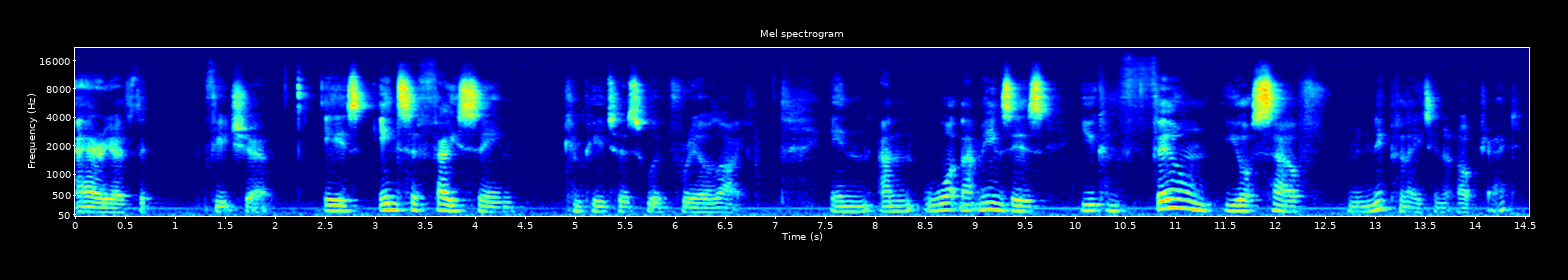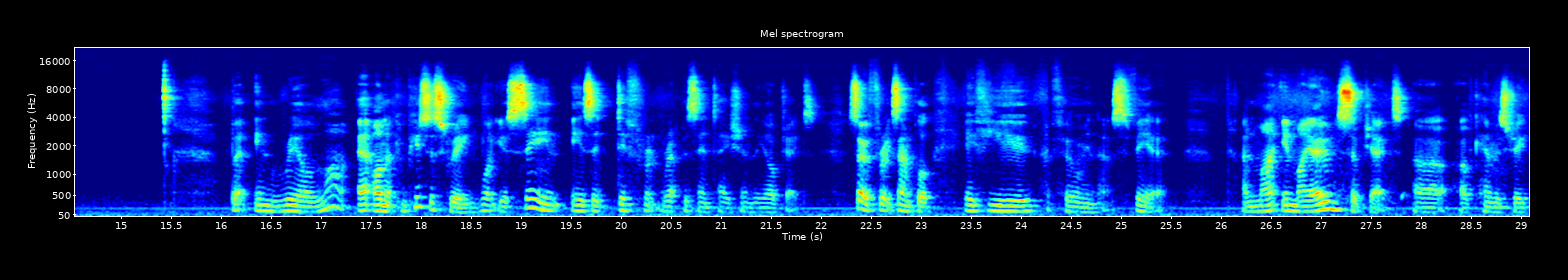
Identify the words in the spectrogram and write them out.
area of the future is interfacing computers with real life. In and what that means is you can film yourself manipulating an object, but in real life, uh, on a computer screen, what you're seeing is a different representation of the object. So, for example, if you are filming that sphere, and my in my own subject uh, of chemistry,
